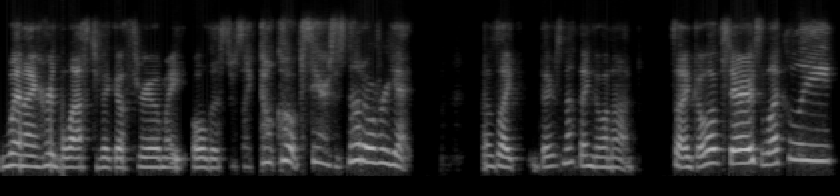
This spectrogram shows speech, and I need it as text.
when I heard the last of it go through, my oldest was like, don't go upstairs. It's not over yet. I was like, there's nothing going on. So I go upstairs. Luckily,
